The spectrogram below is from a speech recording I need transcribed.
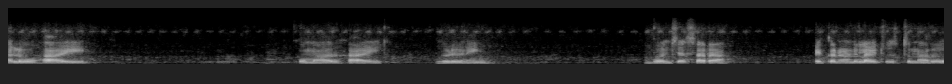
Hello hi Kumar hi good evening భోంచేస్తారా ఎక్కడ నుండి లైవ్ చూస్తున్నారు?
